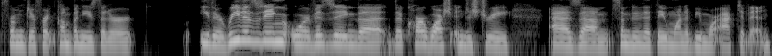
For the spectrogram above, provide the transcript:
from different companies that are either revisiting or visiting the the car wash industry as um, something that they want to be more active in.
